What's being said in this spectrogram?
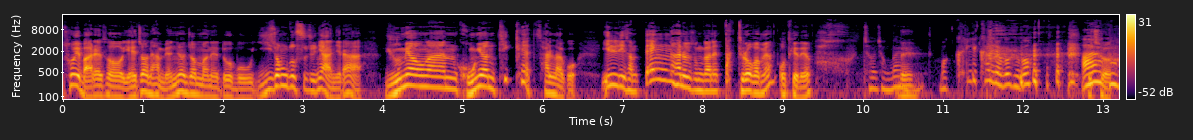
소위 말해서 예전에 한 몇 년 전만 해도 뭐 이 정도 수준이 아니라 유명한 공연 티켓 살라고 1, 2, 3 땡 하는 순간에 딱 들어가면 어떻게 돼요? 저 정말 네. 뭐 클릭하려고 그거. 그렇죠.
